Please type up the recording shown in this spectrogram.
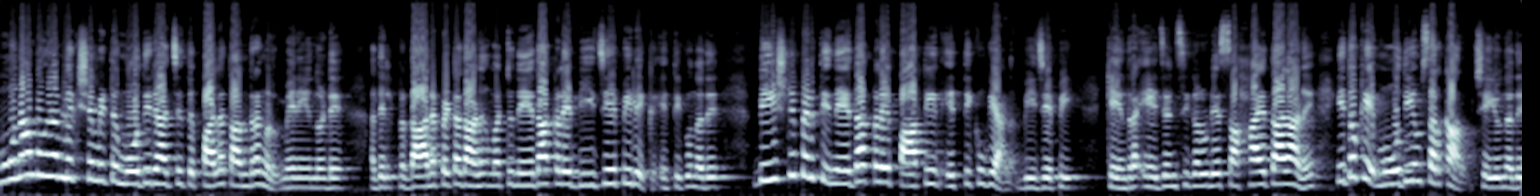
മൂന്നാം പൂരം ലക്ഷ്യമിട്ട് മോദി രാജ്യത്ത് പല തന്ത്രങ്ങളും മെനയുന്നുണ്ട്. അതിൽ പ്രധാനപ്പെട്ടതാണ് മറ്റു നേതാക്കളെ ബി ജെ പിയിലേക്ക് എത്തിക്കുന്നത്. ഭീഷണിപ്പെടുത്തി നേതാക്കളെ പാർട്ടിയിൽ എത്തിക്കുകയാണ് ബി ജെ പി. കേന്ദ്ര ഏജൻസികളുടെ സഹായത്താലാണ് ഇതൊക്കെ മോദിയും സർക്കാരും ചെയ്യുന്നത്.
